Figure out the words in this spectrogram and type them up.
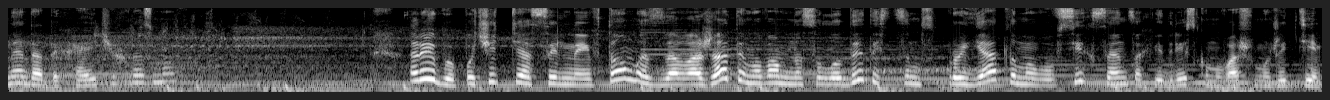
недодихаючих розмов. Риби, почуття сильної втоми заважатиме вам насолодитись цим сприятливим у всіх сенсах відрізком у вашому житті.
